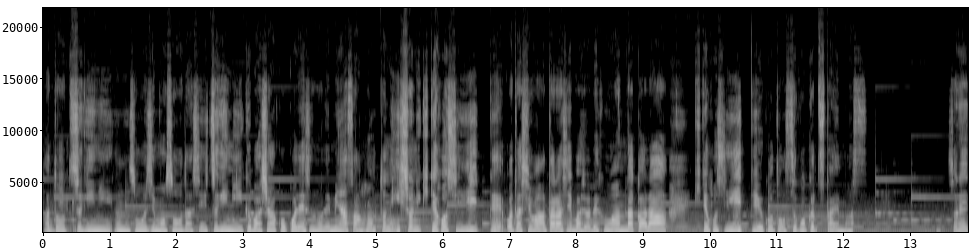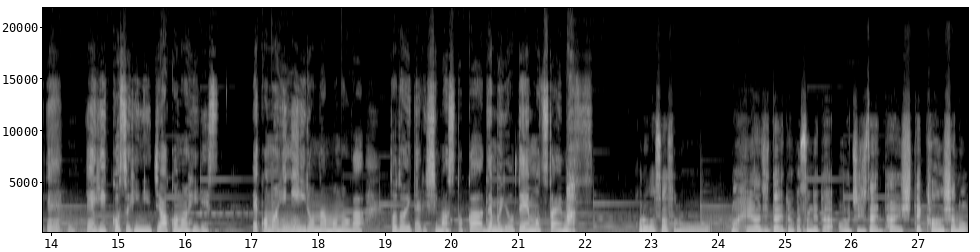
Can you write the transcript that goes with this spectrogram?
あと次に、うん、掃除もそうだし、次に行く場所はここですので、皆さん本当に一緒に来てほしいって、私は新しい場所で不安だから、来てほしいっていうことをすごく伝えます。それで、で、引っ越す日にちはこの日です。で、この日にいろんなものが届いたりしますとか、全部予定も伝えます。これはさその、まあ、部屋自体というか住んでたお家自体に対して感謝の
